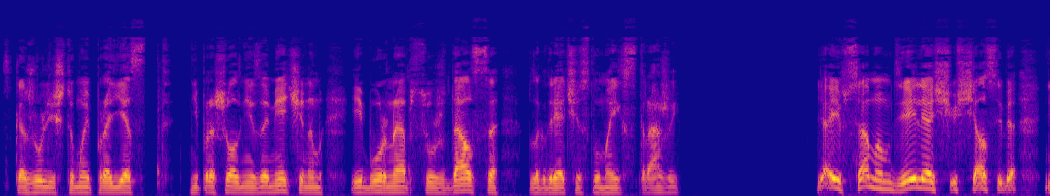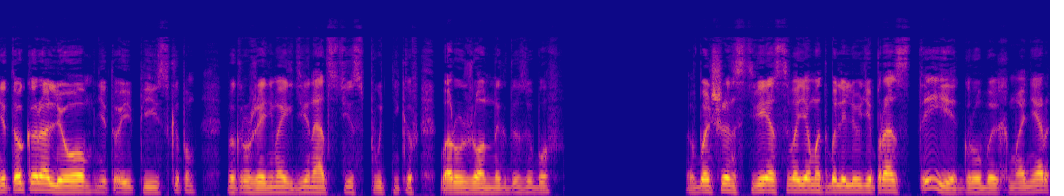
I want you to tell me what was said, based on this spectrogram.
Скажу лишь, что мой проезд не прошел незамеченным и бурно обсуждался благодаря числу моих стражей. Я и в самом деле ощущал себя не то королем, не то епископом в окружении моих двенадцати спутников, вооруженных до зубов. В большинстве своем это были люди простые, грубых манер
